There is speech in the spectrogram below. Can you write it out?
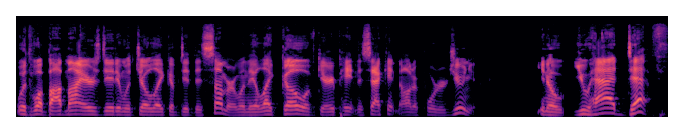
with what Bob Myers did and what Joe Lacob did this summer when they let go of Gary Payton II and Otto Porter Jr. You know, you had depth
